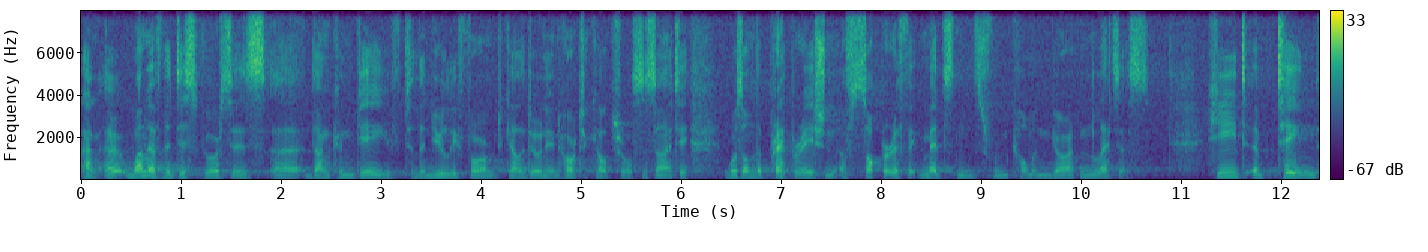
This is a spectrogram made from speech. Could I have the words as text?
And uh, one of the discourses uh, Duncan gave to the newly formed Caledonian Horticultural Society was on the preparation of soporific medicines from common garden lettuce. He'd obtained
